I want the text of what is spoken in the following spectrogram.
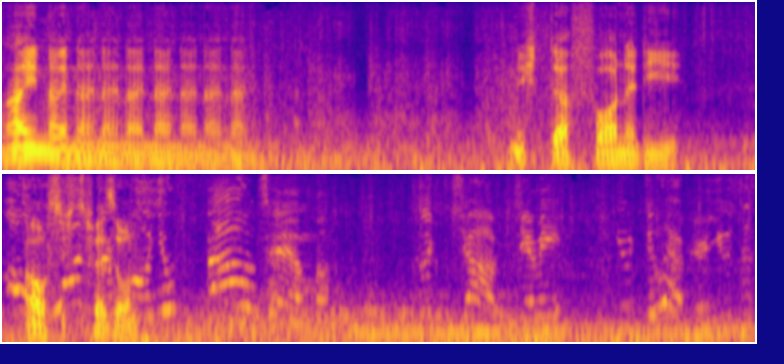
Nein, nein, nein, nein, nein, nein, nein, nein, nein. Nicht da vorne die Aussichtsperson. Oh, you found him! Good job, Jimmy. You do have your uses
